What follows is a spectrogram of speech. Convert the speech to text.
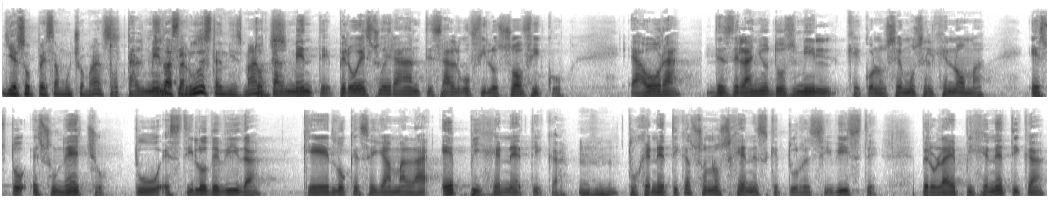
y eso pesa mucho más. Totalmente. La salud está en mis manos. Totalmente, pero eso era antes algo filosófico. Ahora, desde el año 2000 que conocemos el genoma, esto es un hecho. Tu estilo de vida, que es lo que se llama la epigenética. Tu genética son los genes que tú recibiste, pero la epigenética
